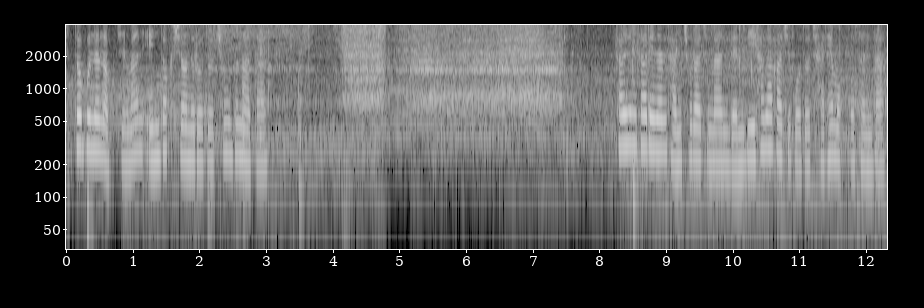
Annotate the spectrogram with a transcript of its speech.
스토브는 없지만 인덕션으로도 충분하다. 살림살이는 단촐하지만 냄비 하나 가지고도 잘 해먹고 산다.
